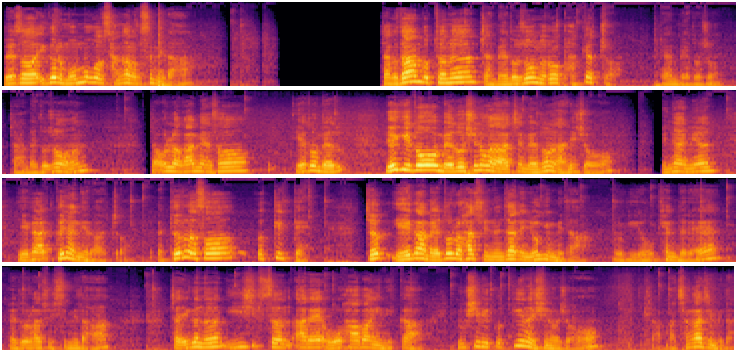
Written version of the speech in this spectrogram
그래서 이거를 못 먹어도 상관없습니다. 자, 그 다음부터는 자, 매도존으로 바뀌었죠. 자, 매도존. 자, 매도존. 자, 올라가면서 얘도 매도, 여기도 매도 신호가 나왔지만 매도는 아니죠. 왜냐하면 얘가 그냥 내려왔죠. 그러니까 들어서 꺾일 때. 즉, 얘가 매도를 할 수 있는 자리는 여기입니다. 여기, 요 캔들에 매도를 할 수 있습니다. 자, 이거는 20선 아래 5 하방이니까 60이 꺾이는 신호죠. 자, 마찬가지입니다.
